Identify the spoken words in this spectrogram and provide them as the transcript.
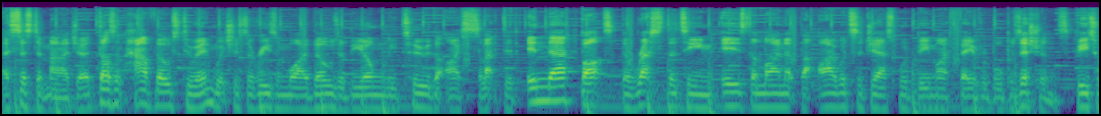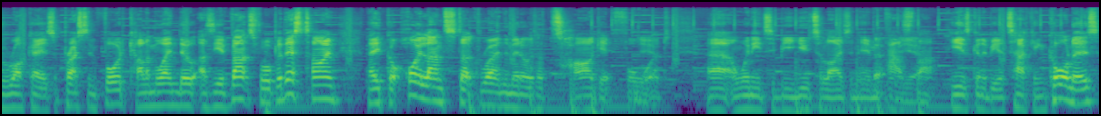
assistant manager, doesn't have those two in, which is the reason why those are the only two that I selected in there. But the rest of the team is the lineup that I would suggest would be my favourable positions. Vitor Roque is a pressing forward, Kalimuendo as the advanced forward, but this time they've got Højlund stuck right in the middle as a target forward. Yeah uh, and we need to be utilising him Definitely, as yeah. that. He is going to be attacking corners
